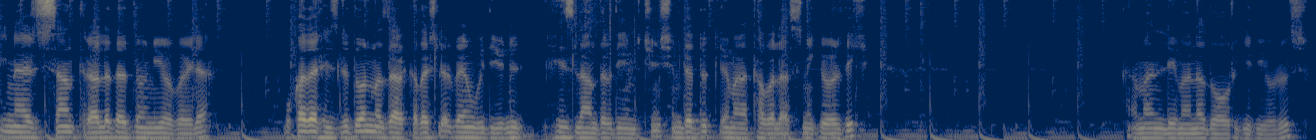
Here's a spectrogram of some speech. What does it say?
enerji santrali de dönüyor böyle. Bu kadar hızlı dönmez arkadaşlar. Ben videoyu hızlandırdığım için. Şimdi Dut Limanı tabelasını gördük. Hemen limana doğru gidiyoruz.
